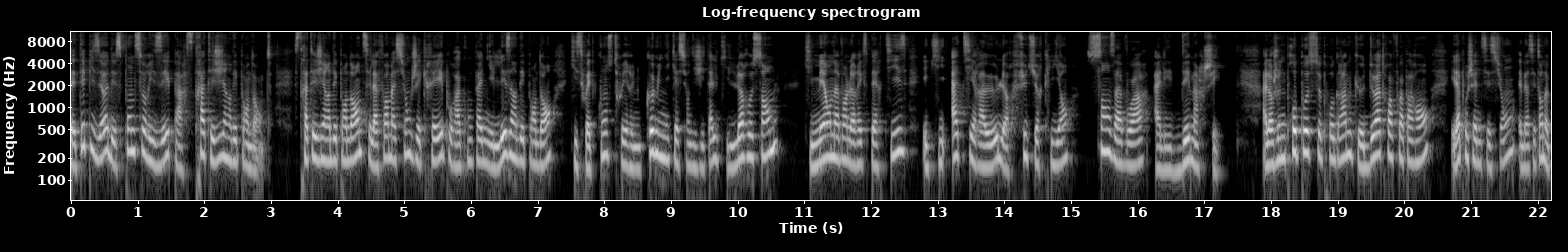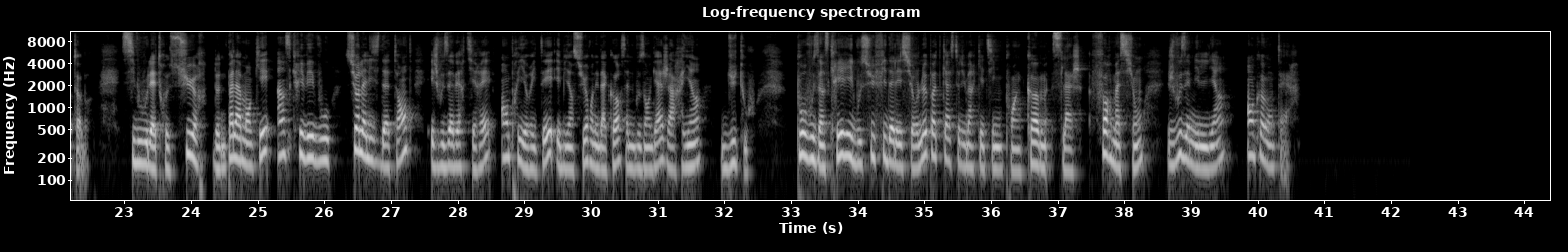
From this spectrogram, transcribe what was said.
Cet épisode est sponsorisé par Stratégie indépendante. Stratégie indépendante, c'est la formation que j'ai créée pour accompagner les indépendants qui souhaitent construire une communication digitale qui leur ressemble, qui met en avant leur expertise et qui attire à eux leurs futurs clients sans avoir à les démarcher. Alors, je ne propose ce programme que deux à trois fois par an et la prochaine session, eh c'est en octobre. Si vous voulez être sûr de ne pas la manquer, inscrivez-vous sur la liste d'attente et je vous avertirai en priorité. Et bien sûr, on est d'accord, ça ne vous engage à rien du tout. Pour vous inscrire, il vous suffit d'aller sur le podcast du marketing.com slash formation. Je vous ai mis le lien en commentaire.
